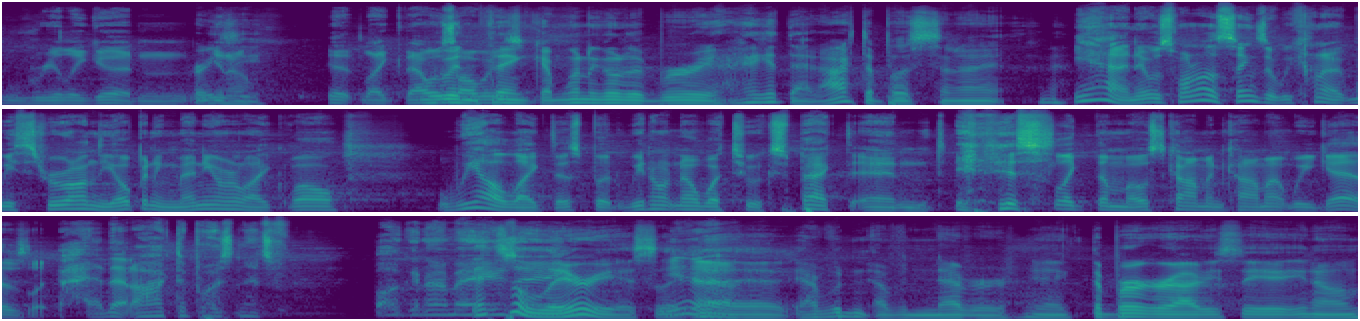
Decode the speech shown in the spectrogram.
really good, and you know, Crazy. It like that you was wouldn't always. think I'm going to go to the brewery. I get that octopus tonight. Yeah, and it was one of those things that we kind of we threw on the opening menu. We're like, well, we all like this, but we don't know what to expect, and it is like the most common comment we get is like, I had that octopus and it's fucking amazing. That's hilarious. Like, Yeah. yeah. I wouldn't. I would never. The burger, obviously. You know,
